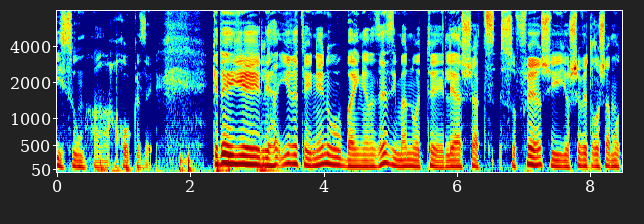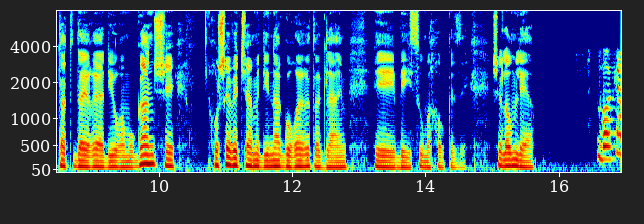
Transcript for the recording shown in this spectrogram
יישום החוק הזה. כדי uh, להאיר את עינינו בעניין הזה, זימנו את uh, לאה שץ סופר, שהיא יושבת ראש עמותת דיירי הדיור המוגן, שחושבת שהמדינה גוררת רגליים uh, ביישום החוק הזה. שלום לאה. בוקר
